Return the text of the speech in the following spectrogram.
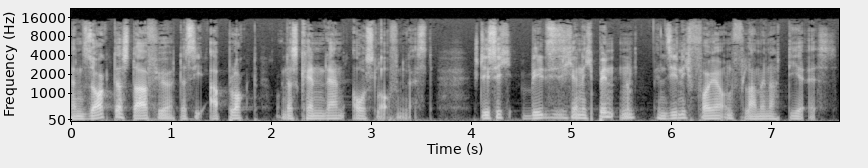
dann sorgt das dafür, dass sie abblockt und das Kennenlernen auslaufen lässt. Schließlich will sie sich ja nicht binden, wenn sie nicht Feuer und Flamme nach dir ist.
